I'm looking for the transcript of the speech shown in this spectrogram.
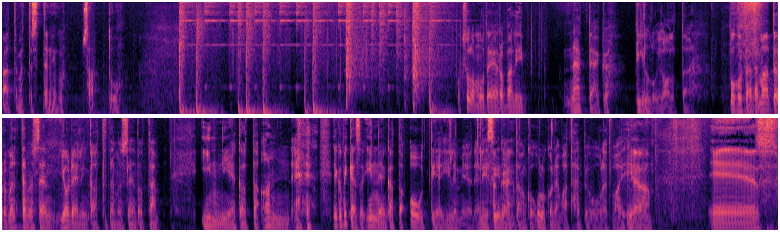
välttämättä sitten niinku sattuu. Onko sulla muuten ero väli, näyttääkö pillu joltain? Puhutaan, että mä oon törmännyt tämmöiseen Jodelin kautta tämmöiseen tota, innien kautta anne. Eikö mikä se on? Innien kautta outtien ilmiön. Eli siinä, okay. että onko ulkonevat häpyhuulet vai ei. Joo. Es,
